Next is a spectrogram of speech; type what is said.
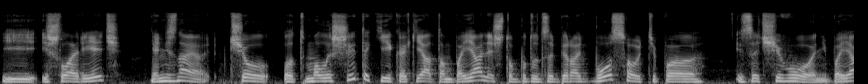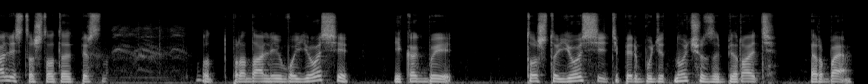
и, и шла речь. Я не знаю, что вот малыши такие, как я, там боялись, что будут забирать боссов, типа из-за чего? Они боялись то, что вот этот персонаж... Вот продали его Йоси, и как бы то, что Йоси теперь будет ночью забирать РБ.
